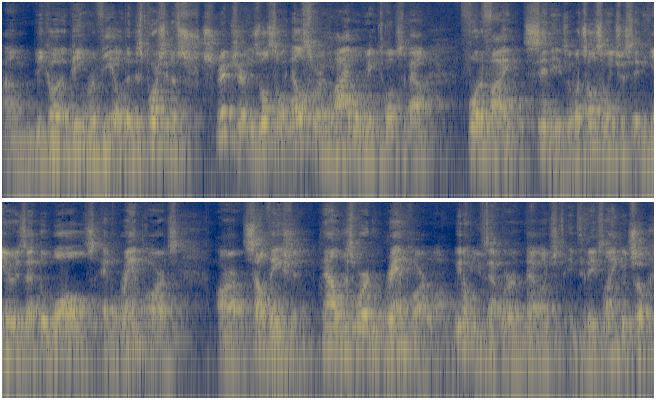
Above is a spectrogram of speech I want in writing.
um, because being revealed. And this portion of scripture is also elsewhere in the Bible where he talks about fortified cities. And what's also interesting here is that the walls and ramparts are salvation. Now, this word rampart, we don't use that word that much in today's language, so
